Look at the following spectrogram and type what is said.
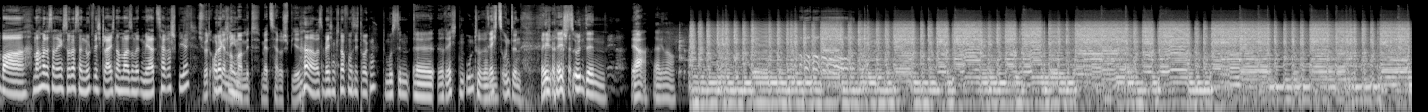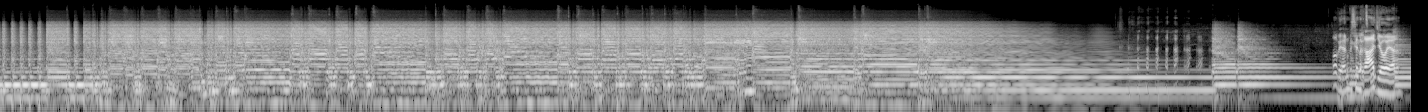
Wunderbar. Machen wir das dann eigentlich so, dass dann Ludwig gleich nochmal so mit mehr Zerre spielt? Ich würde auch Oder gerne nochmal mit mehr Zerre spielen. Ha, was, welchen Knopf muss ich drücken? Du musst den äh, rechten unteren. Rechts unten. Re rechts unten. Ja, ja, genau. Wir hören ein bisschen Radio, ja.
